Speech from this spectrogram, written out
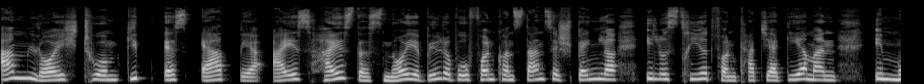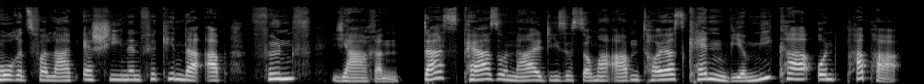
Am Leuchtturm gibt es Erdbeereis, heißt das neue Bilderbuch von Konstanze Spengler, illustriert von Katja Gehrmann, im Moritz Verlag erschienen für Kinder ab fünf Jahren. Das Personal dieses Sommerabenteuers kennen wir, Mika und Papa.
